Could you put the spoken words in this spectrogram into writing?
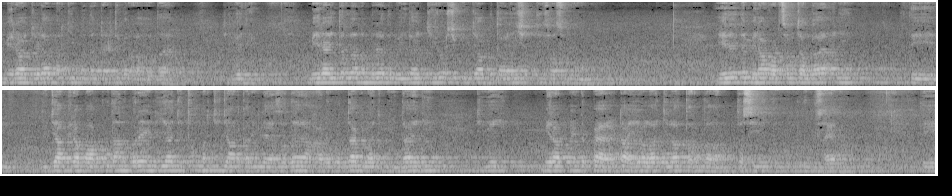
ਮੇਰਾ ਜਿਹੜਾ ਮਰਜ਼ੀ ਬੰਦਾ ਟੈਸਟ ਕਰਾ ਸਕਦਾ ਹੈ। ਠੀਕ ਹੈ ਜੀ। ਮੇਰਾ ਇੱਧਰ ਦਾ ਨੰਬਰ ਹੈ ਦੁਬਈ ਦਾ 05642366709 ਇਹਦੇ ਤੇ ਮੇਰਾ WhatsApp ਚੱਲਦਾ ਹੈ ਜੀ, ਤੇ ਦੂਜਾ ਮੇਰਾ ਬਾਪੂ ਦਾ ਨੰਬਰ ਹੈ ਇੰਡੀਆ, ਜਿੱਥੋਂ ਮਰਜ਼ੀ ਜਾਣਕਾਰੀ ਲੈ ਸਕਦਾ ਹੈ, ਸਾਡੇ ਕੋਲ ਅੱਧਾ ਕਿਲਾ ਜ਼ਮੀਨ ਦਾ ਹੈ ਜੀ। ਠੀਕ ਹੈ ਜੀ। ਮੇਰਾ ਪਿੰਡ ਭੈਲ ਢਾਏ ਵਾਲਾ, ਜ਼ਿਲ੍ਹਾ ਤਰਨਤਾਰਨ, ਤਹਿਸੀਲ ਗੁਰੂ ਸਾਹਿਬ। ਤੇ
